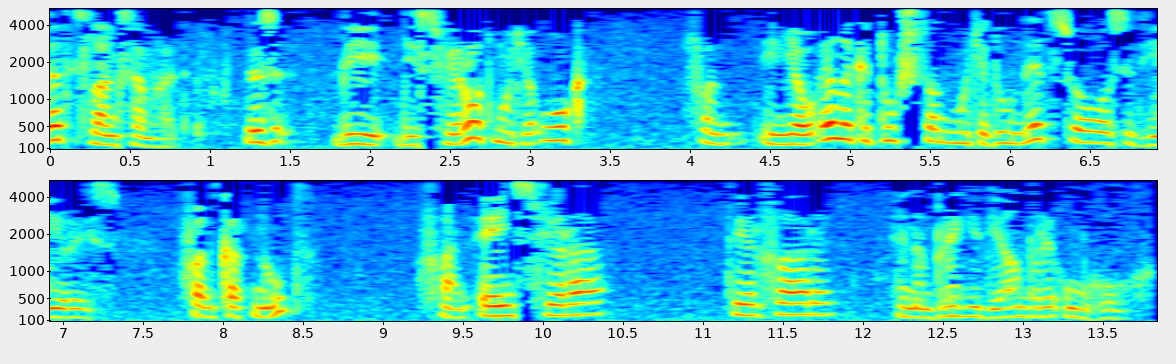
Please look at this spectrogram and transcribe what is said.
dat is langzamerhand. Dus die, die sferot moet je ook van in jouw elke toestand moet je doen net zoals het hier is. Van katnoot, van één sfera te ervaren en dan breng je die andere omhoog.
